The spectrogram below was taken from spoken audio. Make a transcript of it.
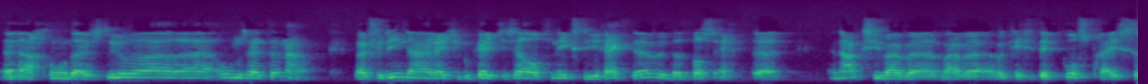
uh, eh, 800.000 euro omzetten. Nou, wij verdienden aan Boeketje zelf niks direct. Hè. Dat was echt een actie waar we, waar we, we kregen de kostprijs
